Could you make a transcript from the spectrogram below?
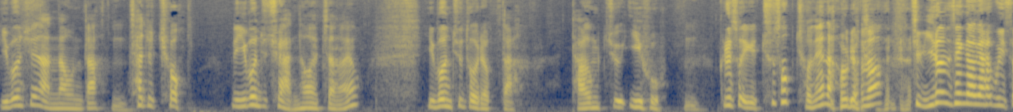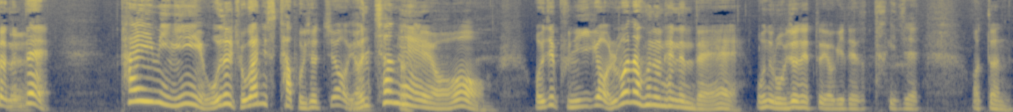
이번 주에는 안 나온다. 음. 차주 초. 근데 이번 주 초에 안 나왔잖아요. 이번 주도 어렵다. 다음 주 이후. 음. 그래서 이게 추석 전에 나오려나? 지금 이런 생각을 하고 있었는데 타이밍이 오늘 조간뉴스 다 보셨죠? 연찬회예요. 어제 분위기가 얼마나 훈훈했는데 오늘 오전에 또 여기에 대해서 딱 이제 어떤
